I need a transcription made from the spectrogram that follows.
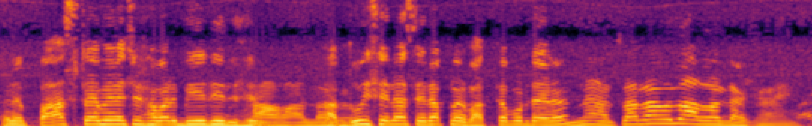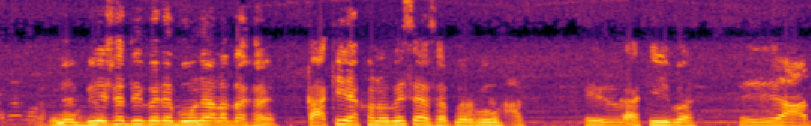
মানে পাঁচ টাইমে এসে সবার বিয়ে দিয়ে দিয়েছেন হ্যাঁ, আর দুই ছেলে আছে এরা আপনার ভাত কাপড় দেয় না? না তারা আলাদা খায়। মানে বিয়ে শাদী করে বোন আলাদা খায়। কাকি এখনও বেঁচে আছে আপনার বউ? কাকি বা এই হাত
